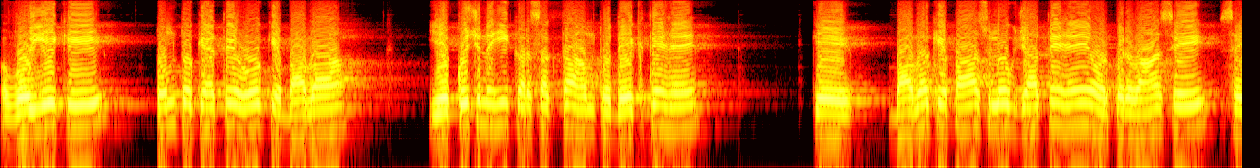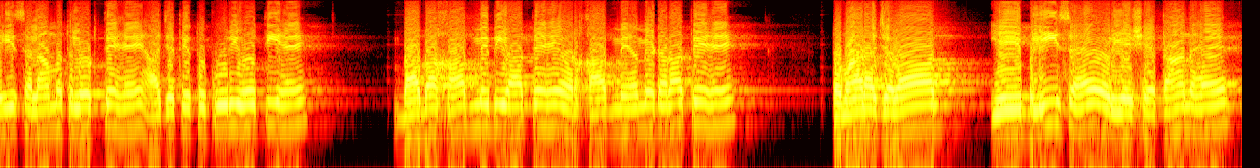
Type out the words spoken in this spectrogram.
وہ یہ کہ تم تو کہتے ہو کہ بابا یہ کچھ نہیں کر سکتا، ہم تو دیکھتے ہیں کہ بابا کے پاس لوگ جاتے ہیں اور پھر وہاں سے صحیح سلامت لوٹتے ہیں، حاجتیں تو پوری ہوتی ہیں۔ بابا خواب میں بھی آتے ہیں اور خواب میں ہمیں ڈراتے ہیں۔ تمہارا جواب یہ ابلیس ہے اور یہ شیطان ہے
